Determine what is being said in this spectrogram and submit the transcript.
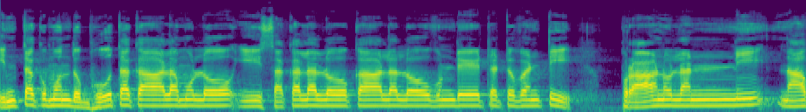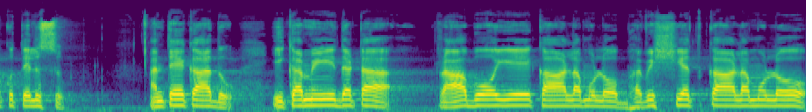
ఇంతకుముందు భూతకాలములో ఈ సకల లోకాలలో ఉండేటటువంటి ప్రాణులన్నీ నాకు తెలుసు. అంతేకాదు ఇక మీదట రాబోయే కాలములో భవిష్యత్ కాలములో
